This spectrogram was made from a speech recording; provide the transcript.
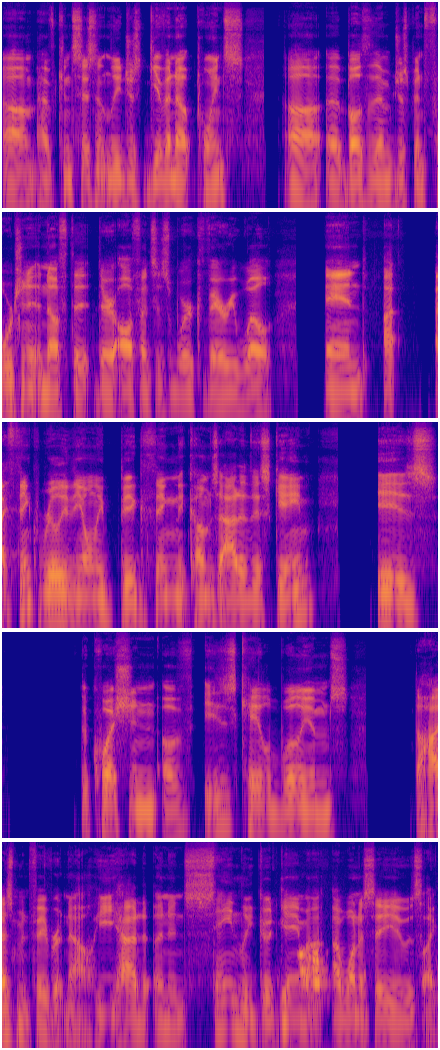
um, have consistently just given up points. Uh, uh, both of them just been fortunate enough that their offenses work very well, and I I think really the only big thing that comes out of this game is the question of is Caleb Williams the Heisman favorite now. He had an insanely good game. I, I want to say it was like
